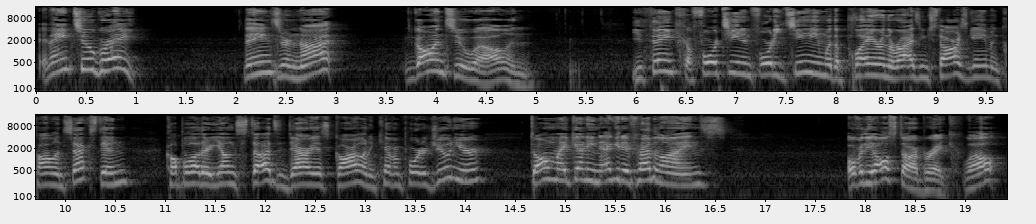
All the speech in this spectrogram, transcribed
it ain't too great. Things are not going too well, and you think a 14 and 40 team with a player in the Rising Stars game and Colin Sexton, a couple other young studs, and Darius Garland and Kevin Porter Jr don't make any negative headlines over the All Star break. Well,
